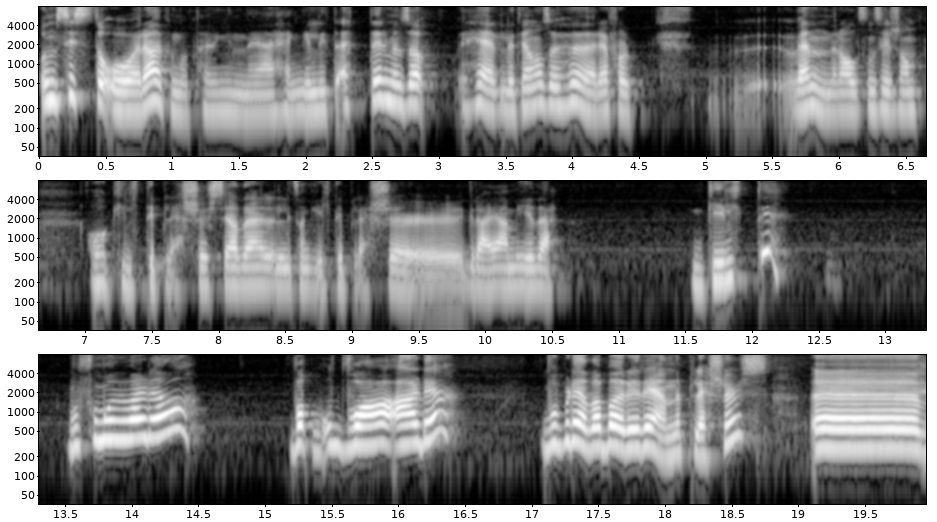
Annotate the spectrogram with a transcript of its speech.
Og de siste åra Jeg henger litt etter, men så hele tiden så hører jeg folk, venner og alle som sier sånn Å, guilty pleasures. Ja, det er litt sånn guilty pleasure-greia mi, det. Guilty? Hvorfor må vi være det, da? Hva, hva er det? Hvor ble det av bare rene pleasures? Eh,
